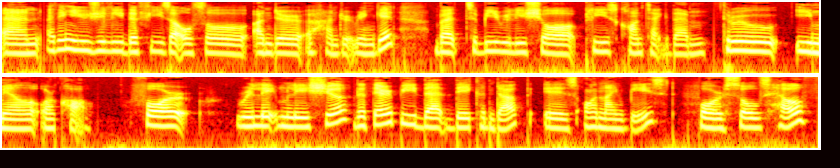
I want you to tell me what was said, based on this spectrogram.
and I think usually the fees are also under a hundred ringgit. But to be really sure, please contact them through email or call. For Relate Malaysia, the therapy that they conduct is online based. For SOLS Health,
